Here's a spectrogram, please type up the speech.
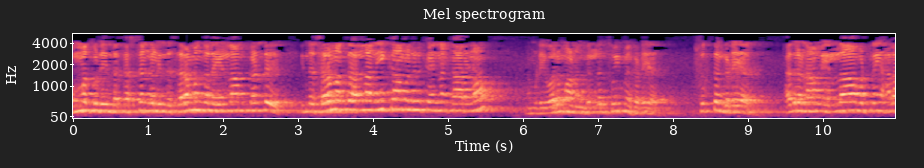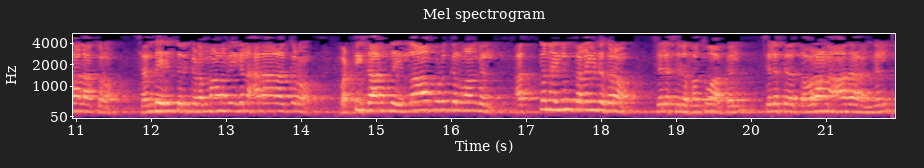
உம்மத்துடைய இந்த கஷ்டங்கள் இந்த சிரமங்களை எல்லாம் கண்டு இந்த சிரமத்தை எல்லாம் நீக்காமல் இருக்க என்ன காரணம்? நம்முடைய வருமானங்கள்ல தூய்மை கிடையாது சுத்தம் கிடையாது. அதுல நாம எல்லாவற்றையும் ஹலாலாக்குறோம். சந்தேகத்திற்கிடமானவைகள் ஹலாலாக்குறோம். வட்டி சார்ந்த எல்லா கொடுக்கல் வாங்கல் அத்தனையிலும் தலையிடுகிறோம். சில சில ஃபத்வாக்கள் சில சில தவறான ஆதாரங்கள்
